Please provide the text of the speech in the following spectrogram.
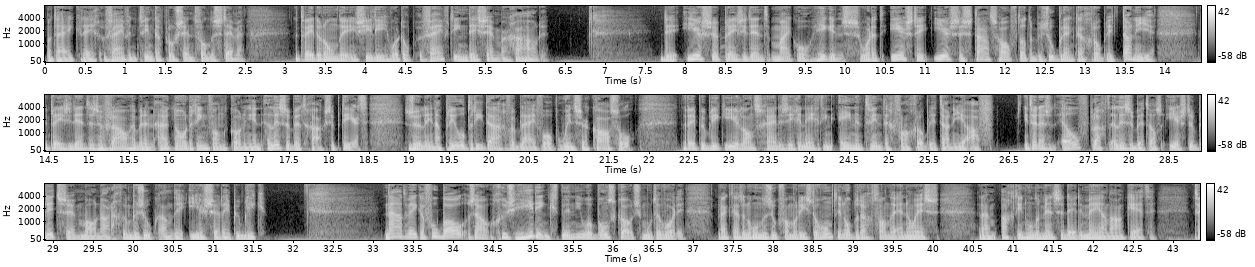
Matthij kreeg 25 procent van de stemmen. De tweede ronde in Chili wordt op 15 december gehouden. De Ierse president Michael Higgins wordt het eerste Ierse staatshoofd dat een bezoek brengt aan Groot-Brittannië. De president en zijn vrouw hebben een uitnodiging van koningin Elizabeth geaccepteerd. Ze zullen in april drie dagen verblijven op Windsor Castle. De Republiek Ierland scheidde zich in 1921 van Groot-Brittannië af. In 2011 bracht Elizabeth als eerste Britse monarch een bezoek aan de Ierse Republiek. Na het WK voetbal zou Guus Hiddink de nieuwe bondscoach moeten worden. Blijkt uit een onderzoek van Maurice de Hond in opdracht van de NOS. Ruim 1800 mensen deden mee aan de enquête.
